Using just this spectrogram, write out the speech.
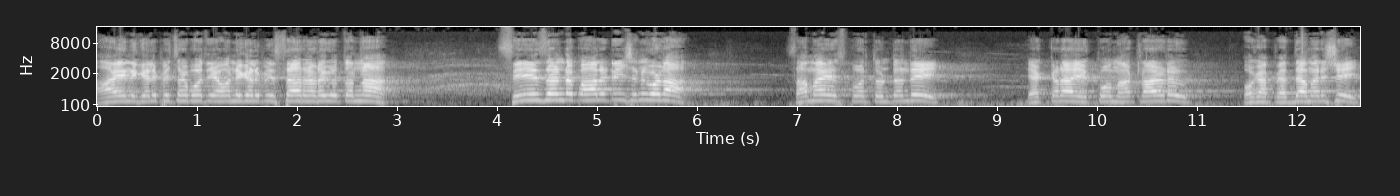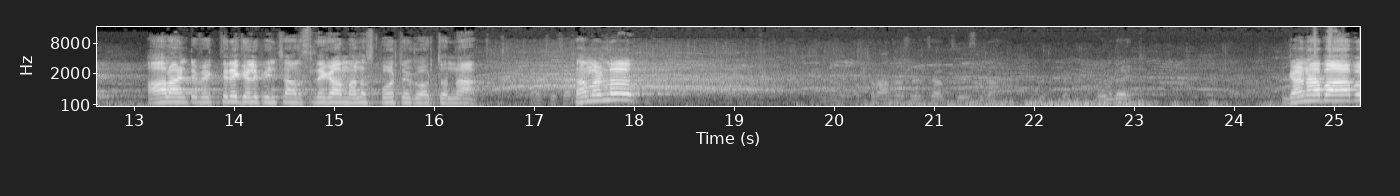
ఆయన గెలిపించకపోతే ఎవరిని గెలిపిస్తారని అడుగుతున్నా. సీజన్డ్ పాలిటీషియన్ కూడా సమయస్ఫూర్తి ఉంటుంది. ఎక్కడ ఎక్కువ మాట్లాడడు. ఒక పెద్ద మనిషి అలాంటి వ్యక్తిని గెలిపించాల్సిందిగా మనస్ఫూర్తి కోరుతున్నా. తమిళ్ళు గణబాబు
